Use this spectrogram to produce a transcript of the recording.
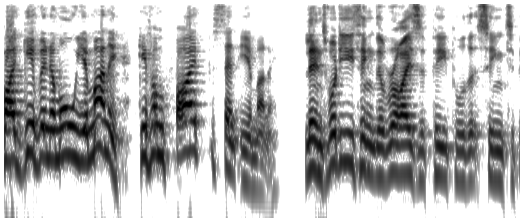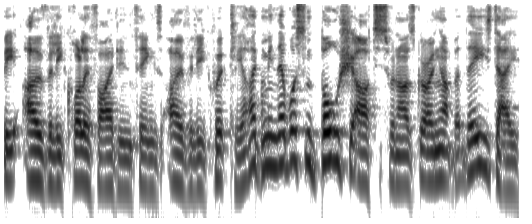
by giving them all your money. Give them 5% of your money. Linz, what do you think the rise of people that seem to be overly qualified in things overly quickly? I mean, there were some bullshit artists when I was growing up, but these days,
